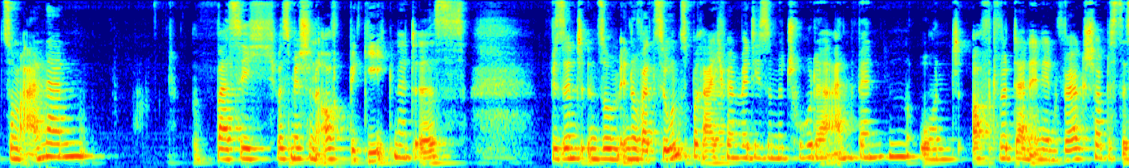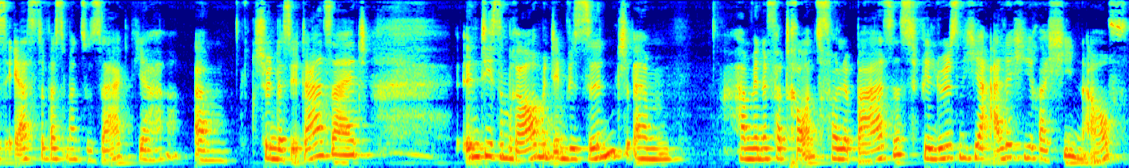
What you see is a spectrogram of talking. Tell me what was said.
zum anderen, was ich, was mir schon oft begegnet ist, wir sind in so einem Innovationsbereich, wenn wir diese Methode anwenden. Und oft wird dann in den Workshops das Erste, was man so sagt, ja, ähm, schön, dass ihr da seid. In diesem Raum, in dem wir sind, ähm, haben wir eine vertrauensvolle Basis. Wir lösen hier alle Hierarchien auf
